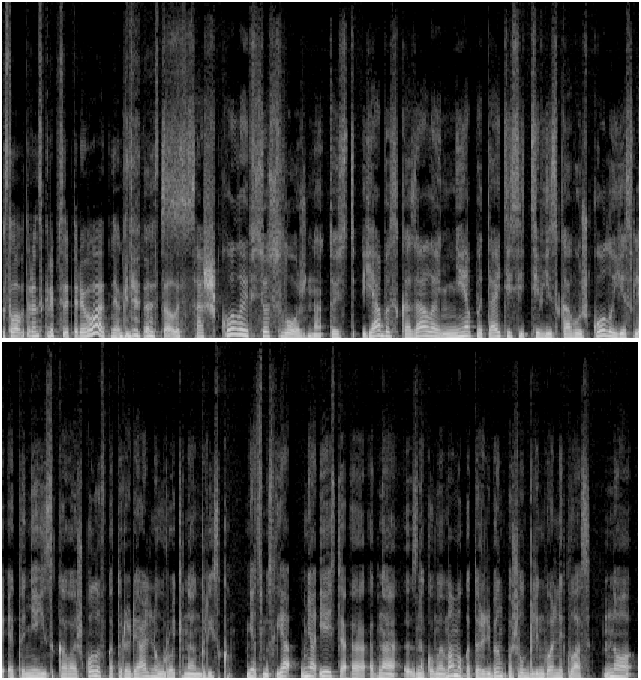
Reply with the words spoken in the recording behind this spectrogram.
слово транскрипция перевод мне где-то осталось. Со школой все сложно. То есть я бы сказала, не пытайтесь идти в языковую школу, если это не языковая школа, в которой реально уроки на английском. Нет смысла. Я, у меня есть э, одна знакомая мама, у которой ребенок пошел в билингвальный класс. Но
